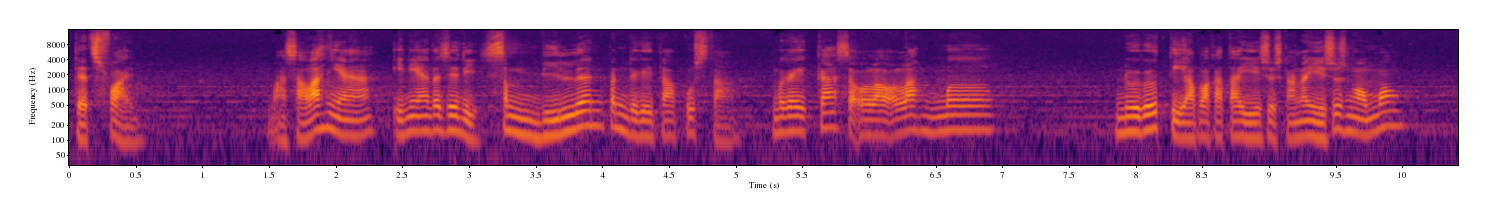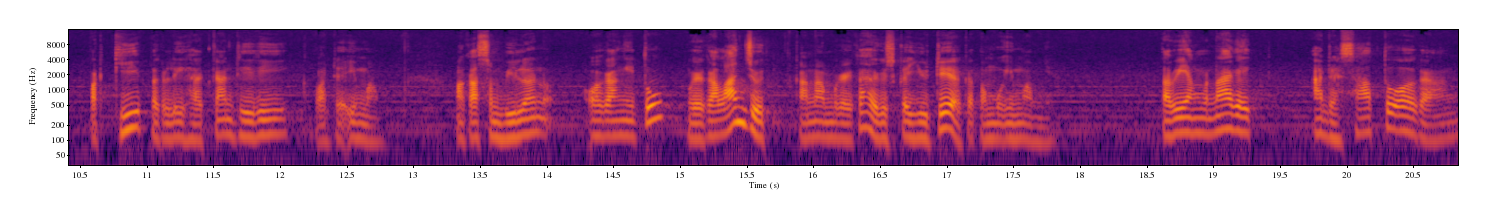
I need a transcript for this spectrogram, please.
That's fine. Masalahnya ini yang terjadi, sembilan penderita kusta, mereka seolah-olah menuruti apa kata Yesus karena Yesus ngomong pergi perlihatkan diri kepada imam. Maka sembilan orang itu mereka lanjut karena mereka harus ke Yudea ketemu imamnya. Tapi yang menarik ada satu orang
